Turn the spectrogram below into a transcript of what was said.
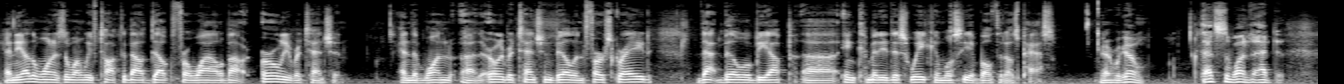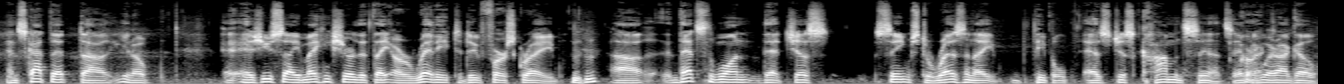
And the other one is the one we've talked about, dealt for a while, about early retention. And the one, uh, the early retention bill in first grade, that bill will be up uh, in committee this week, and we'll see if both of those pass. There we go. That's the one that, and Scott, that uh, you know, as you say, making sure that they are ready to do first grade. Mm-hmm. Uh, that's the one that just seems to resonate people as just common sense everywhere Correct. I go.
